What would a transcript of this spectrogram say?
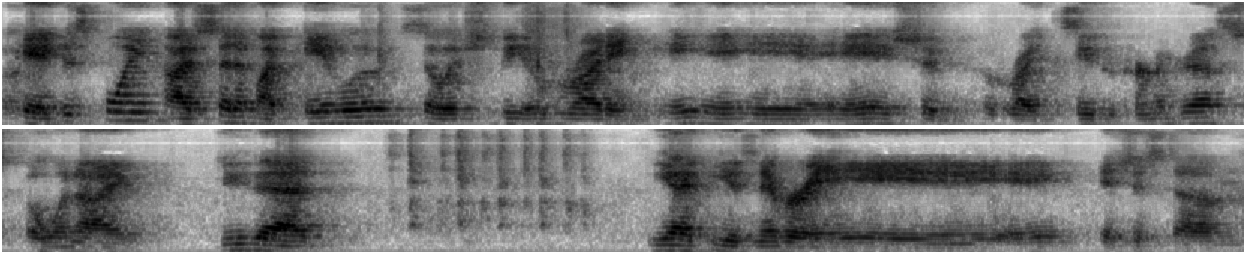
okay, at this point I've set up my payload, so it should be overriding AAAAA, should override the saved return address, but when I do that, EIP is never AAAA, it just um,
